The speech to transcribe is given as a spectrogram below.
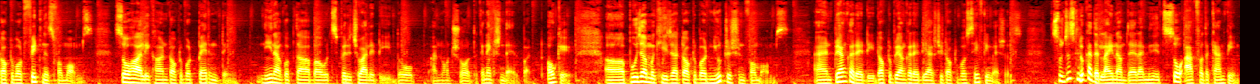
talked about fitness for moms. Soha Ali Khan talked about parenting. Neena Gupta about spirituality, though I'm not sure the connection there, but okay. Uh, Pooja Makhija talked about nutrition for moms. And Priyanka Reddy, Dr. Priyanka Reddy actually talked about safety measures. So just look at the lineup there. I mean, it's so apt for the campaign.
